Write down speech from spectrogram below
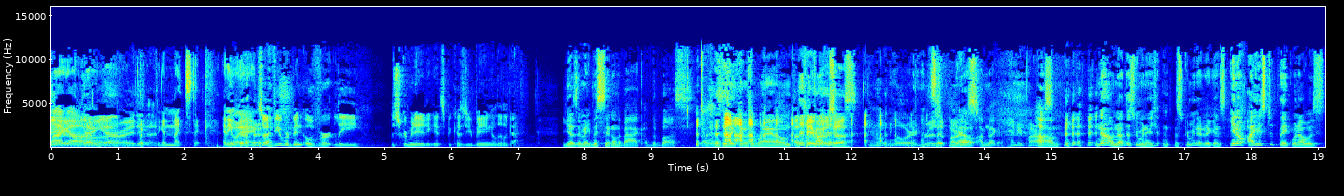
my god. There you go. Alrighty then. Like a nightstick. Anyway. So, have you ever been overtly discriminated against because you're being a little guy? Yes, they made me sit on the back of the bus. That was taking us around. Okay, Rosa. oh Lord. Rosa Said, no, I'm not gonna. Henry Parks. Um, no, not discrimination. Discriminated against. You know, I used to think when I was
